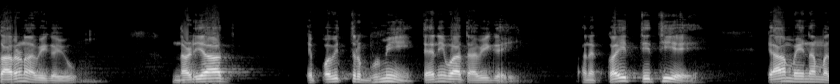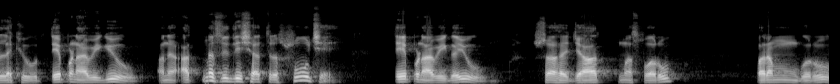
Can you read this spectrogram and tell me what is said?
કારણ આવી ગયું. નડિયાદ એ પવિત્ર ભૂમિ તેની વાત આવી ગઈ અને કઈ તિથિએ, કયા મહિનામાં લખ્યું તે પણ આવી ગયું અને આત્મસિદ્ધિ શાસ્ત્ર શું છે તે પણ આવી ગયું. સહજાત્મ સ્વરૂપ પરમ ગુરુ.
